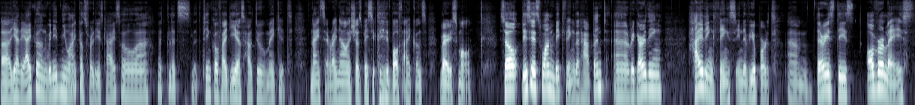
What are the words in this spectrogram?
uh, yeah, the icon, we need new icons for these guys. So uh, let, let's, let's think of ideas how to make it nicer. Right now it's just basically both icons very small. So this is one big thing that happened uh, regarding hiding things in the viewport um, there is this overlays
